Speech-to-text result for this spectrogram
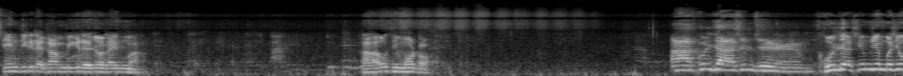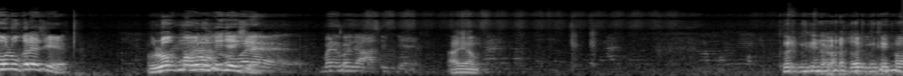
ચીન દીકડે કામ બીગડે જો લાઈનમાં. હા સૌથી મોટો. હા ખુલજા હસીમ છે ખુલજા સિમસિમ પછી ઓલું કરે છે. લોકમાં ઓલું થઈ જાય છે. હા એમ. ઘર ભીગીનો ઘર ભીગીનો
